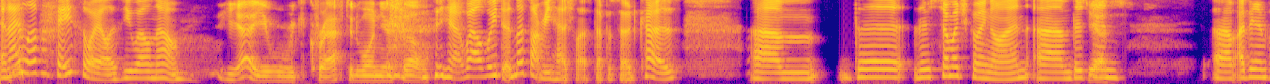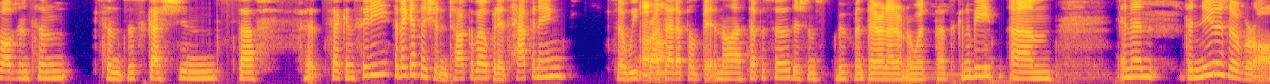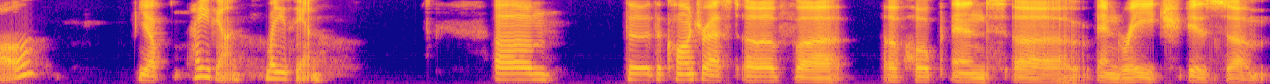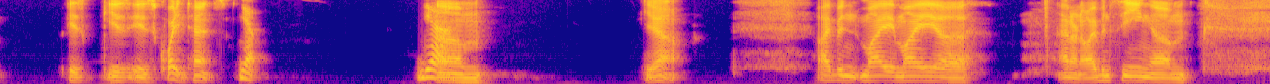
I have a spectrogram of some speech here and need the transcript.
and I love a face oil, as you well know. yeah. You crafted one yourself. yeah, well, we did. let's not rehash last episode because um the there's so much going on. Um, there's yes. been um, I've been involved in some some discussion stuff at Second City that I guess I shouldn't talk about, but it's happening. So we Uh-huh. brought that up a bit in the last episode. There's some movement there, and I don't know what that's going to be. Um, and then the news overall. Yep. How you feeling? What are you seeing? Um, the the contrast of uh of hope and uh and rage is um is is is quite intense. Yeah. Um, yeah. I've been my my uh, I don't know. I've been seeing um,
